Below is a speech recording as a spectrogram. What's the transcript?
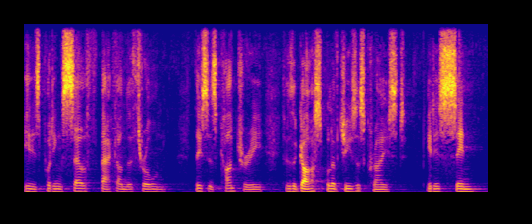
it is putting self back on the throne. This is contrary to the gospel of Jesus Christ. It is sin.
